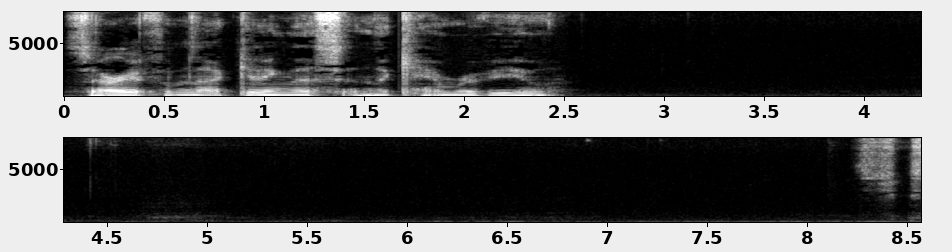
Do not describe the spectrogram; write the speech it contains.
Sorry if I'm not getting this in the camera view. just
